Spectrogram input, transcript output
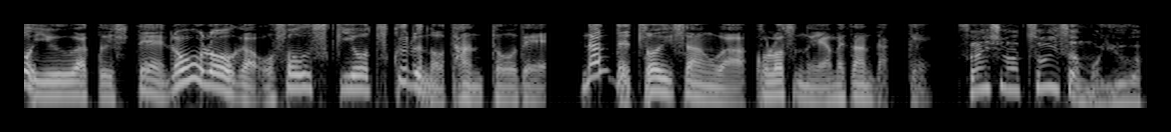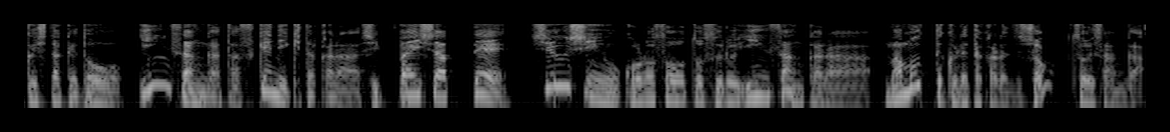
を誘惑してローローが襲う隙を作るの担当で、なんでツォイさんは殺すのやめたんだっけ？最初はツォイさんも誘惑したけど、インさんが助けに来たから失敗しちゃって、シュウシンを殺そうとするインさんから守ってくれたからでしょ？ツォイさんが。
